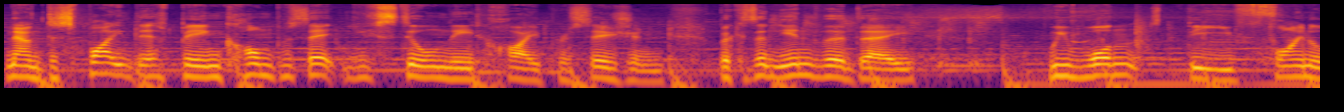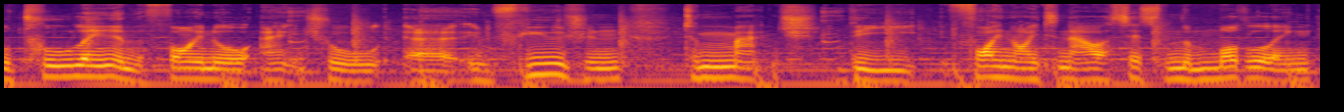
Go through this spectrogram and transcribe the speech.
Now, despite this being composite, you still need high precision because at the end of the day, we want the final tooling and the final actual uh, infusion to match the finite analysis and the modelling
